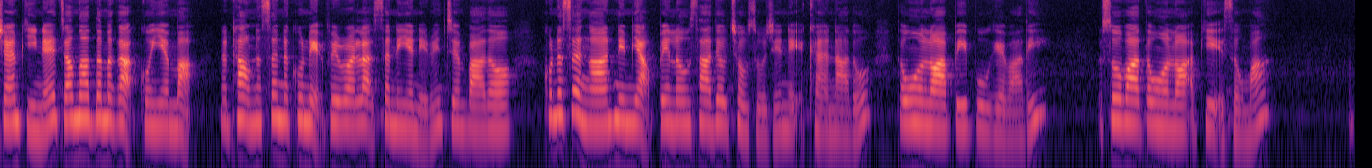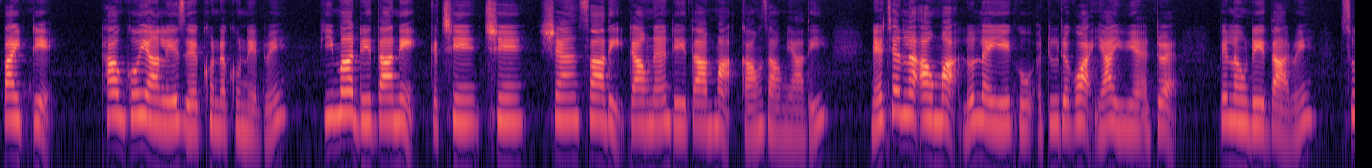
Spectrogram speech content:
ှမ်းပြည်နယ်ကျောင်းသားသမဂ္ဂကွန်ရက်မှ2022ခုနှစ်ဖေဖော်ဝါရီလ12ရက်နေ့တွင်ကျင်းပသော85နှစ်မြောက်ပင်လုံစာချုပ်ချုပ်ဆိုခြင်းနှင့်အခမ်းအနားသို့တဝန်လွှာပေးပို့ခဲ့ပါသည်အဆိုပါတဝန်လွှာအပြည့်အစုံမှာအပိုက်1 1940ခုနှစ်တွင်ပြည်မဒေသနှင့်ကချင်ချင်းရှမ်းစသည့်တောင်တန်းဒေသမှခေါင်းဆောင်များသည်နေချက်လက်အောက်မှလွတ်လပ်ရေးကိုအတူတကွရယူရန်အတွက်ပင်လုံဒေသတွင် စု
